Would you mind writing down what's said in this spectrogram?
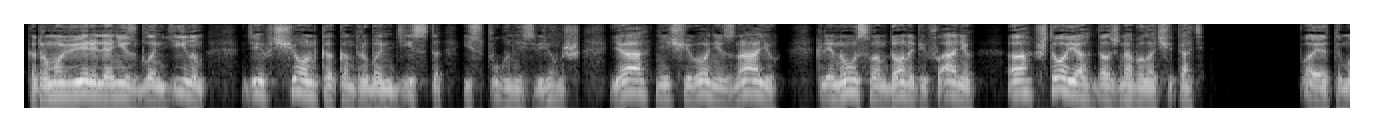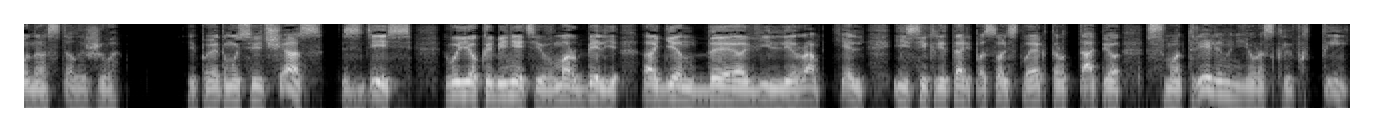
которому верили они с блондином — Девчонка-контрабандиста, испуганный звереныш. Я ничего не знаю, клянусь вам, Дон Эпифанию. А что я должна была читать? Поэтому она осталась жива. И поэтому сейчас Здесь, в ее кабинете в Марбелье, агент Деа Вилли Ранхель и секретарь посольства Эктор Тапио смотрели на нее, раскрыв рты,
